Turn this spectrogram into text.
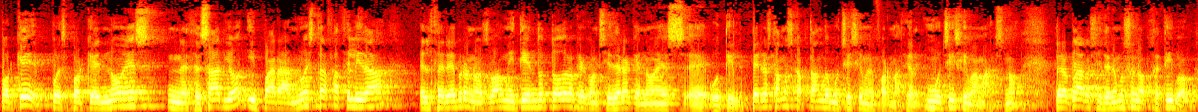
¿por qué? Pues porque no es necesario y para nuestra facilidad el cerebro nos va omitiendo todo lo que considera que no es eh, útil. Pero estamos captando muchísima información, muchísima más, ¿no? Pero claro, si tenemos un objetivo,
